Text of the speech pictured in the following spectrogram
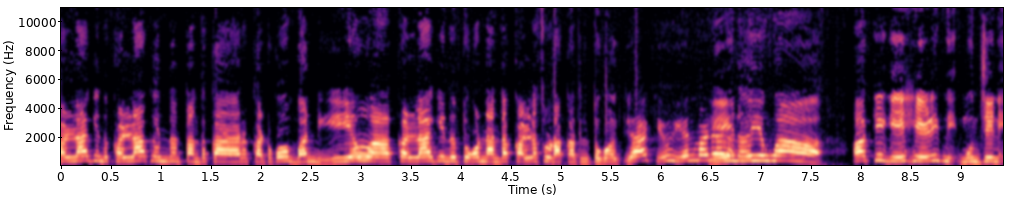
ಕಳ್ಳಾಗಿಂದ ಕಳ್ಳಾಗಿಂದ ತಂದ ಕಾರ್ ಕಟ್ಕೊಂಡ್ ಬನ್ನಿ. ಯವ್ವ ಕಳ್ಳಾಗಿಂದ ತಗೊಂಡ್ ನಂದ ಕಳ್ಳ ಸುಡಾಕತ್ಲ ತಗೋತಿ ಯಾಕೆ ಏನ್ ಮಾಡಿ ಏನ ಯವ್ವ? ಆಕಿಗೆ ಹೇಳಿದ್ನಿ ಮುಂಜಾನೆ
